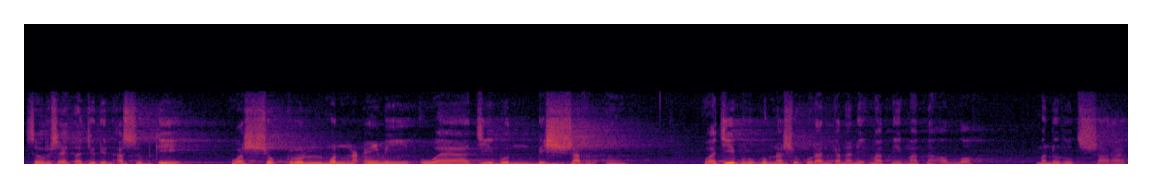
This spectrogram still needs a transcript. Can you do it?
Saur Syekh Tajuddin As-Subki wa syukrul mun'imi wajibun bisyar'i. Wajib hukumna syukuran karena nikmat-nikmatna Allah menurut syarat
